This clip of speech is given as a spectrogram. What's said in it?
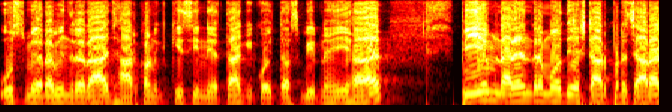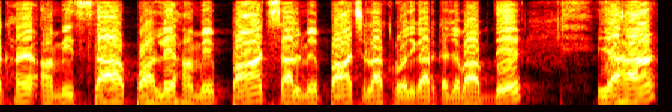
उसमें रविंद्र राय झारखंड के किसी नेता की कोई तस्वीर नहीं है। पीएम नरेंद्र मोदी स्टार प्रचारक हैं, अमित शाह पहले हमें पाँच साल में पाँच लाख रोज़गार का जवाब दे। यहाँ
